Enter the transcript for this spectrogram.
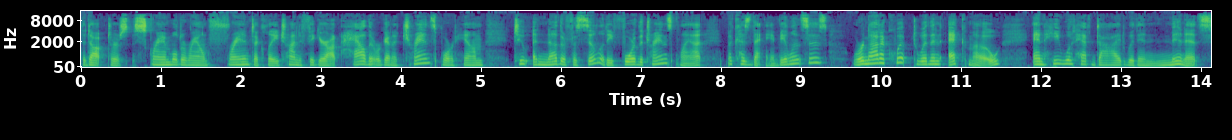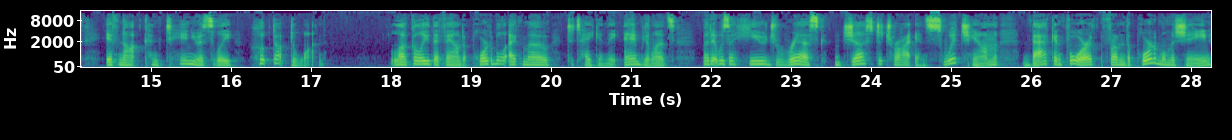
The doctors scrambled around frantically trying to figure out how they were going to transport him to another facility for the transplant because the ambulances were not equipped with an ECMO and he would have died within minutes, if not continuously hooked up to one. Luckily, they found a portable ECMO to take in the ambulance, but it was a huge risk just to try and switch him back and forth from the portable machine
